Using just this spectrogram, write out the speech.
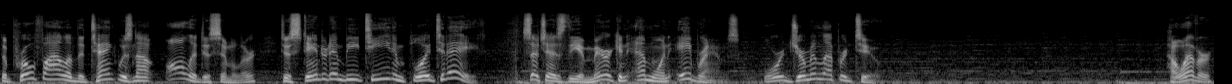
The profile of the tank was not all that dissimilar to standard MBT employed today, such as the American M1 Abrams or German Leopard 2. However,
